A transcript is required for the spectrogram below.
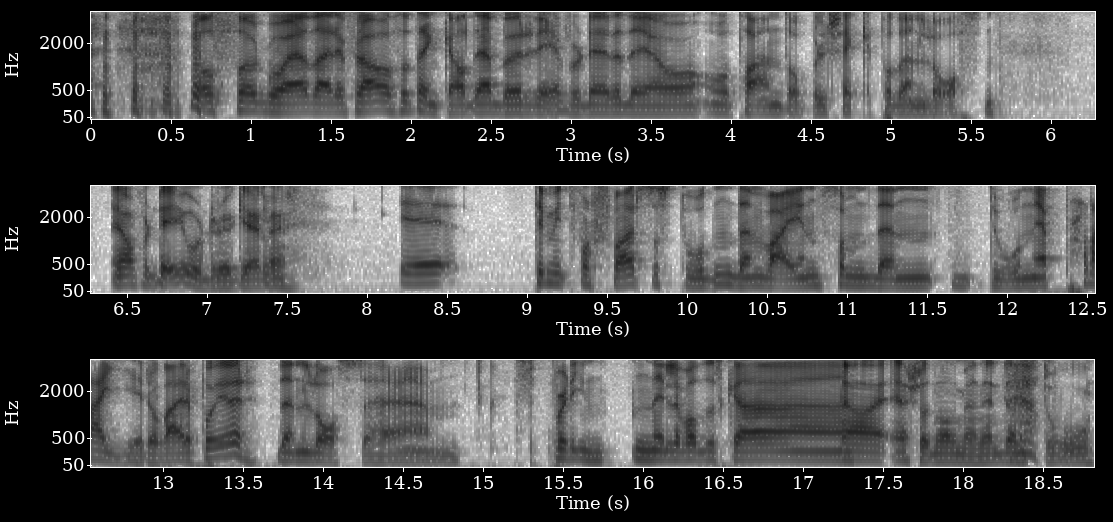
og så går jeg derifra, og så tenker jeg at jeg bør revurdere det og, og ta en dobbeltsjekk på den låsen. Ja, for det gjorde du ikke, eller? Eh, til mitt forsvar så sto den den veien som den doen jeg pleier å være på, gjør. Den låsesplinten, eller hva du skal Ja, jeg skjønner hva du mener. Den sto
